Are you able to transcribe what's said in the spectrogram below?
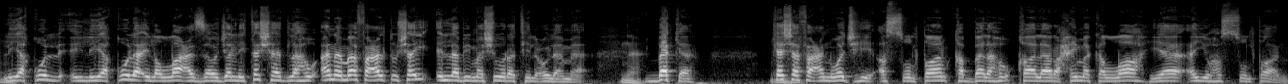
ليقول ليقول إلى الله عز وجل لتشهد له أنا ما فعلت شيء إلا بمشورة العلماء. نعم. بكى. كشف عن وجه السلطان قبله قال رحمك الله يا أيها السلطان.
